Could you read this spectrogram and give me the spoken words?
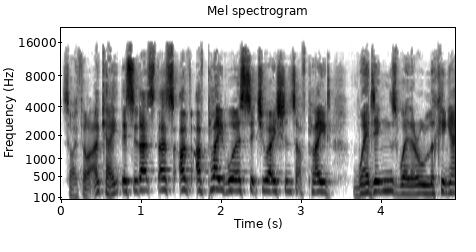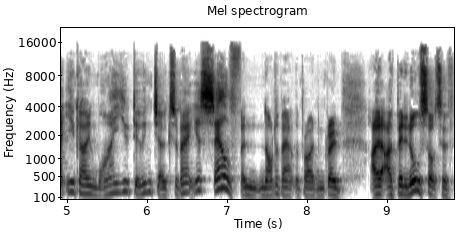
So I thought, okay, this is that's that's. I've, I've played worse situations. I've played weddings where they're all looking at you, going, "Why are you doing jokes about yourself and not about the bride and groom?" I, I've been in all sorts of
